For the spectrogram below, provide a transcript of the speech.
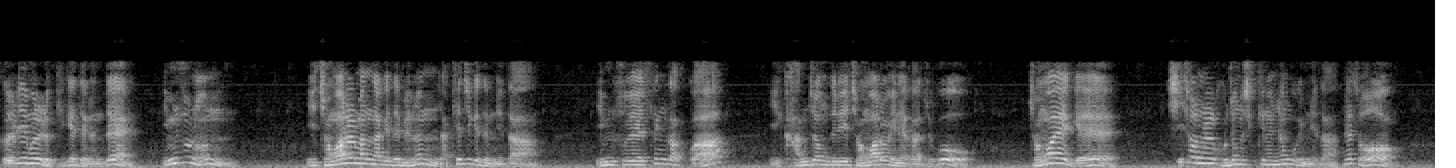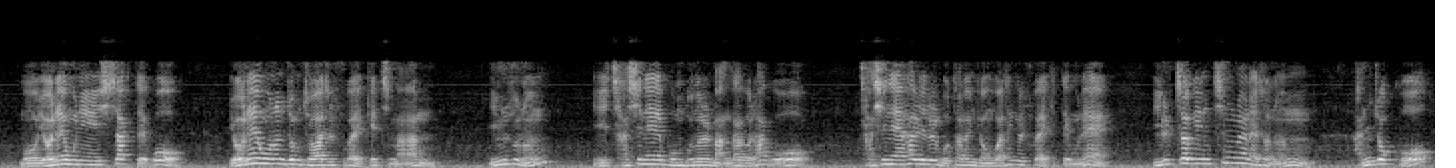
끌림을 느끼게 되는데 임수는 이 정화를 만나게 되면은 약해지게 됩니다. 임수의 생각과 이 감정들이 정화로 인해 가지고 정화에게 시선을 고정시키는 형국입니다. 해서 뭐 연애운이 시작되고 연애운은 좀 좋아질 수가 있겠지만 임수는 이 자신의 본분을 망각을 하고 자신의 할 일을 못하는 경우가 생길 수가 있기 때문에 일적인 측면에서는 안 좋고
